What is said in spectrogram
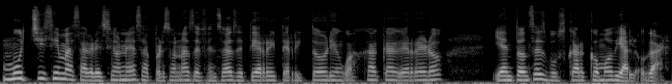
muchísimas agresiones a personas defensoras de tierra y territorio, en Oaxaca, Guerrero, y entonces buscar cómo dialogar,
